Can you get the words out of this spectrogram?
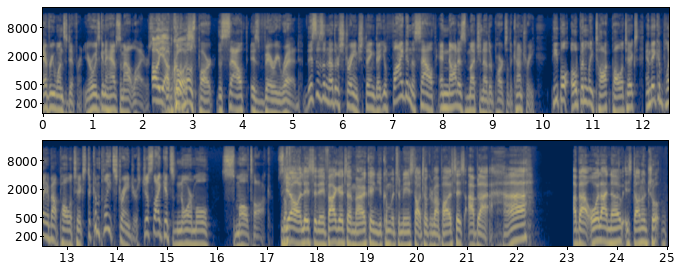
Everyone's different. You're always going to have some outliers. Oh, yeah, But of course. For the most part, the South is very red. This is another strange thing that you'll find in the South and not as much in other parts of the country. People openly talk politics and they complain about politics to complete strangers, just like it's normal small talk. Some- Yo, listen, if I go to America and you come up to me and start talking about politics, I'll be like, huh? I'll like, all I know is Donald Trump,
